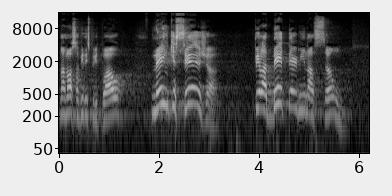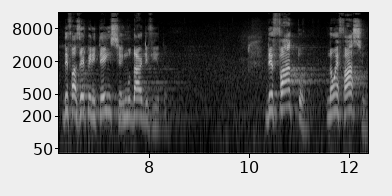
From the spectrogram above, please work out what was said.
na nossa vida espiritual, nem que seja pela determinação de fazer penitência e mudar de vida. De fato, não é fácil.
